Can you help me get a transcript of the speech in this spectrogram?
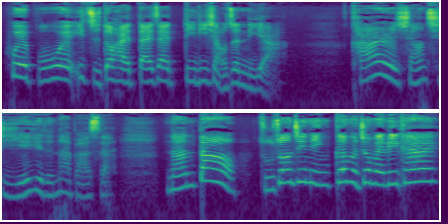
会不会一直都还待在滴滴小镇里啊？卡尔想起爷爷的那把伞，难道组装精灵根本就没离开？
